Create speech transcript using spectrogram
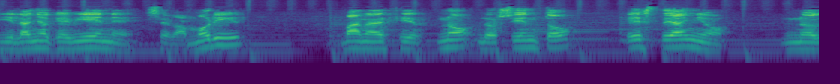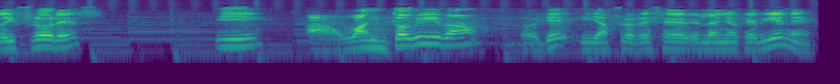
y el año que viene se va a morir, van a decir, no, lo siento, este año no doy flores y aguanto viva, oye, y ya florece el año que viene.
